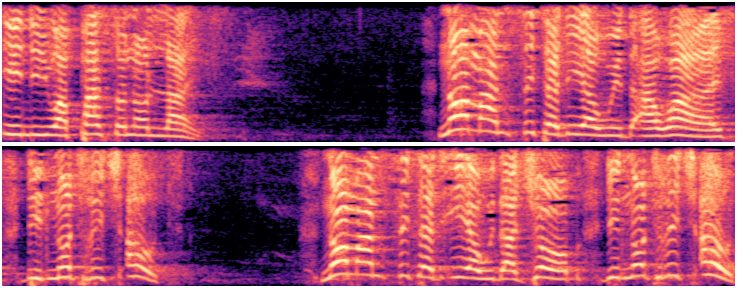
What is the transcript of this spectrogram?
in your personal life. No man seated here with a wife did not reach out. No man seated here with a job did not reach out.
